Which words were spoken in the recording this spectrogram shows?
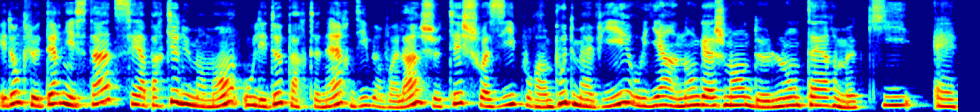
Et donc le dernier stade, c'est à partir du moment où les deux partenaires disent, ben voilà, je t'ai choisi pour un bout de ma vie, où il y a un engagement de long terme qui est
